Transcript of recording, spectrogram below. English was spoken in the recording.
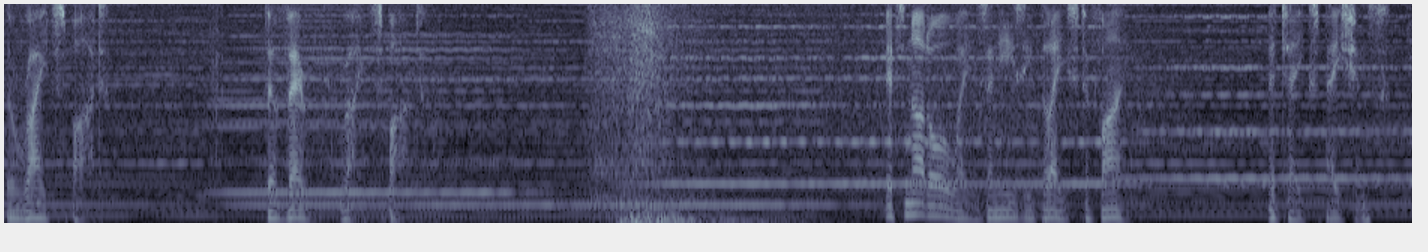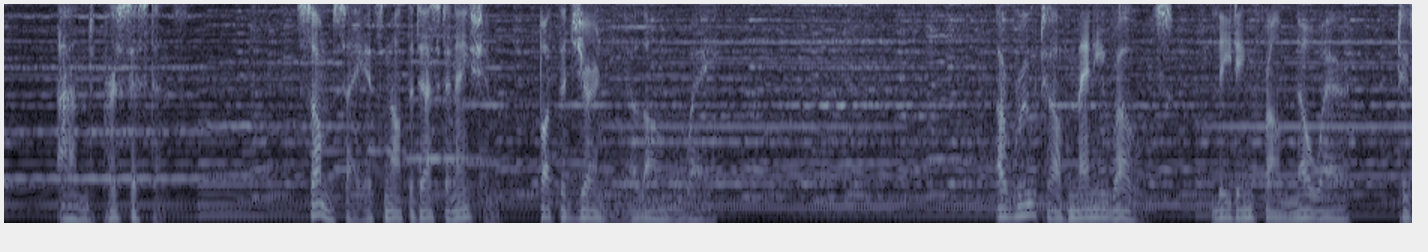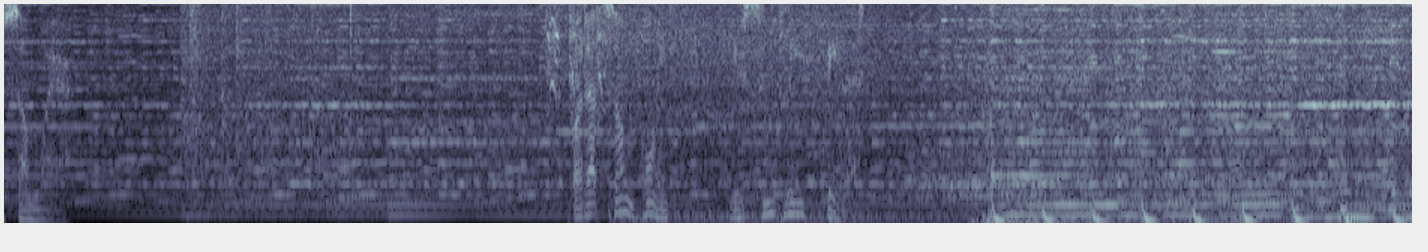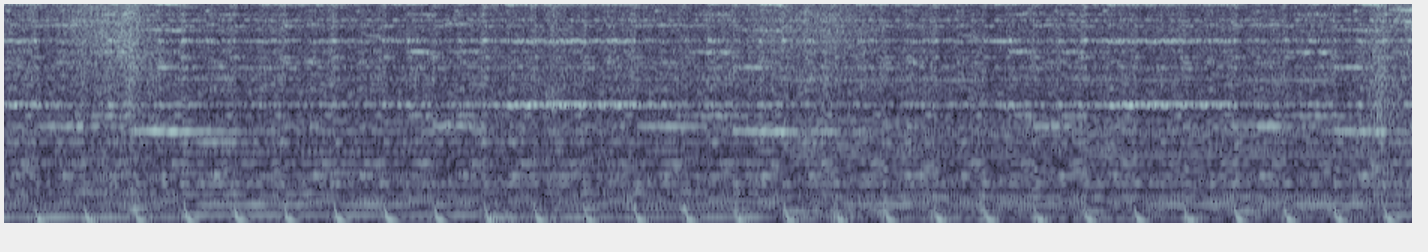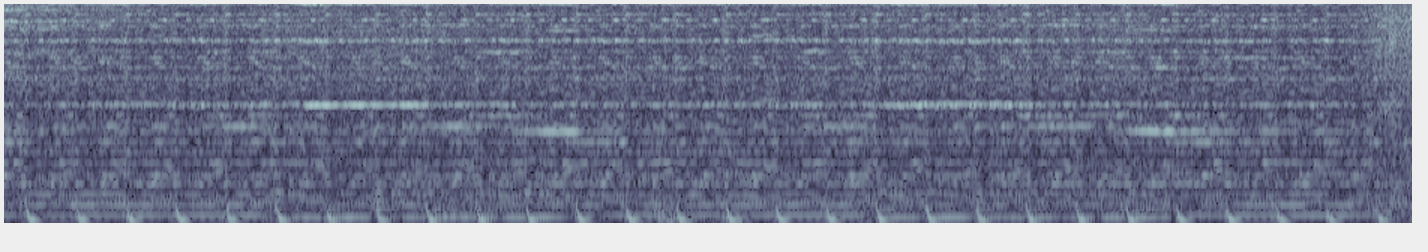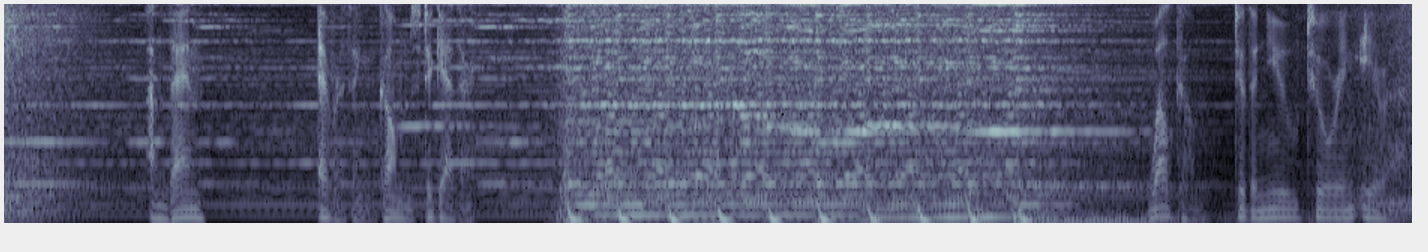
the right spot. The very right spot. It's not always an easy place to find. It takes patience and persistence. Some say it's not the destination, but the journey along the way. A route of many roads leading from nowhere to somewhere. But at some point, you simply feel it. Then, everything comes together. Welcome to the new touring era.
